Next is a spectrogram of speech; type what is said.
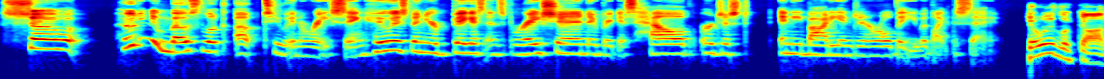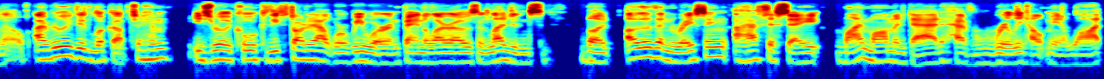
So, who do you most look up to in racing? Who has been your biggest inspiration, your biggest help, or just anybody in general that you would like to say? Joey Logano. I really did look up to him. He's really cool because he started out where we were in Bandoleros and Legends. But other than racing, I have to say my mom and dad have really helped me a lot.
